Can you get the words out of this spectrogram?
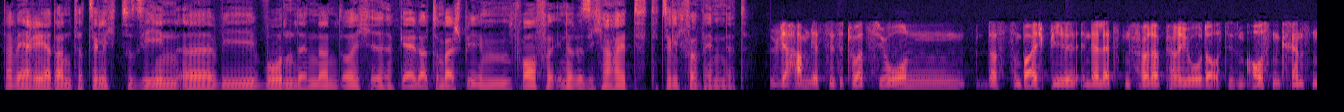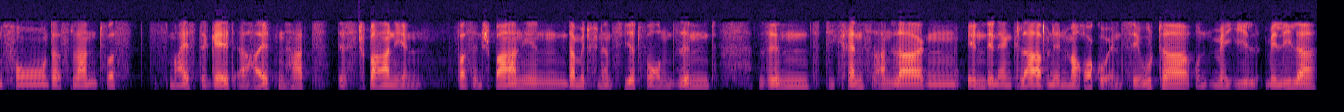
Da wäre ja dann tatsächlich zu sehen, äh, wie wurden denn dann solche Gelder zum Beispiel im Fonds für innere Sicherheit tatsächlich verwendet. Wir haben jetzt die Situation, dass zum Beispiel in der letzten Förderperiode aus diesem Außengrenzenfonds das Land, was das meiste Geld erhalten hat, ist Spanien. Was in Spanien damit finanziert worden sind, sind die Grenzanlagen in den Enklaven in Marokko, in Ceuta und Melilla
